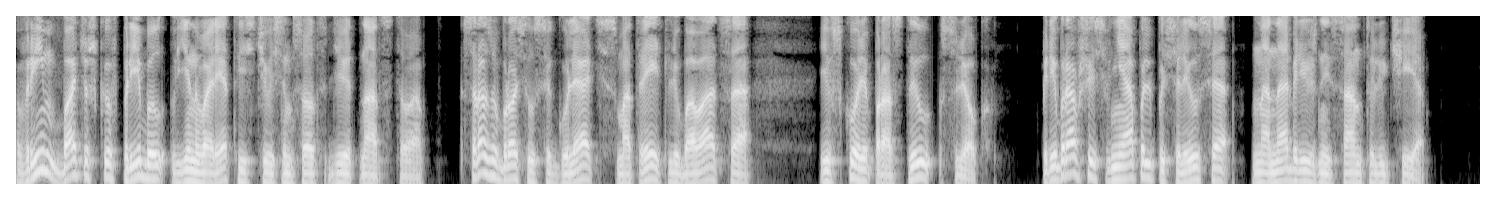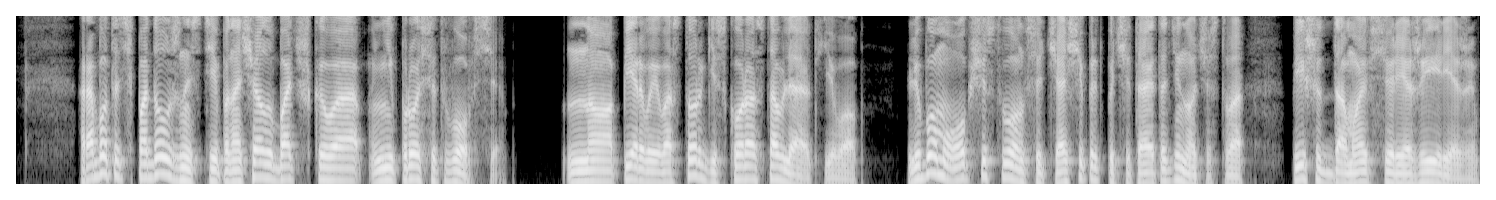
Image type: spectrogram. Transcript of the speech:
В Рим Батюшков прибыл в январе 1819 -го. Сразу бросился гулять, смотреть, любоваться, и вскоре простыл, слег. Перебравшись в Неаполь, поселился на набережной Санта-Лючия. Работать по должности поначалу Батюшкова не просит вовсе, но первые восторги скоро оставляют его. Любому обществу он все чаще предпочитает одиночество, пишет домой все реже и реже.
